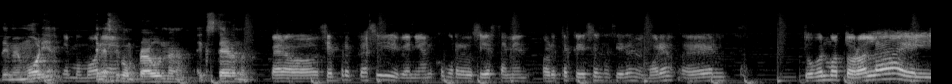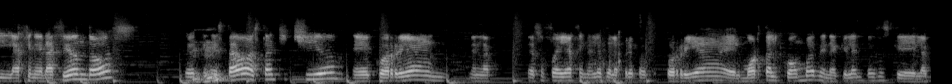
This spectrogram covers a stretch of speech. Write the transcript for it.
de memoria. De Tienes que comprar una externa. pero siempre casi venían como reducidas también. Ahorita que dices así de memoria, el, tuve el Motorola, el- la generación 2, el que Ujú. estaba bastante chido, eh, corría en, en la, eso fue ya a finales de la prepa, corría el Mortal Kombat en aquel entonces que la-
